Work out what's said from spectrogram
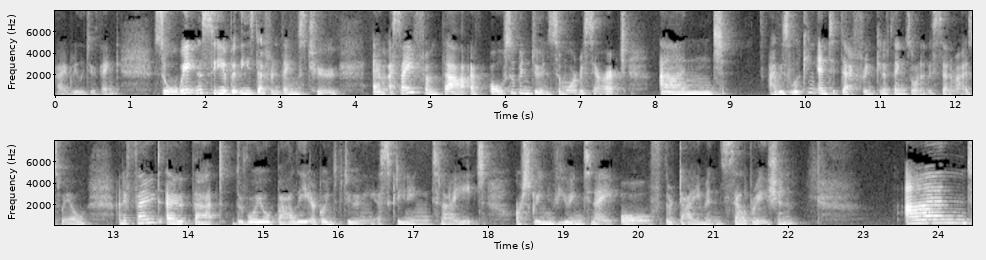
I really do think. So we'll wait and see about these different things too. Um, aside from that, I've also been doing some more research and I was looking into different kind of things on at the cinema as well. And I found out that the Royal Ballet are going to be doing a screening tonight or screen viewing tonight of their Diamond celebration. And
